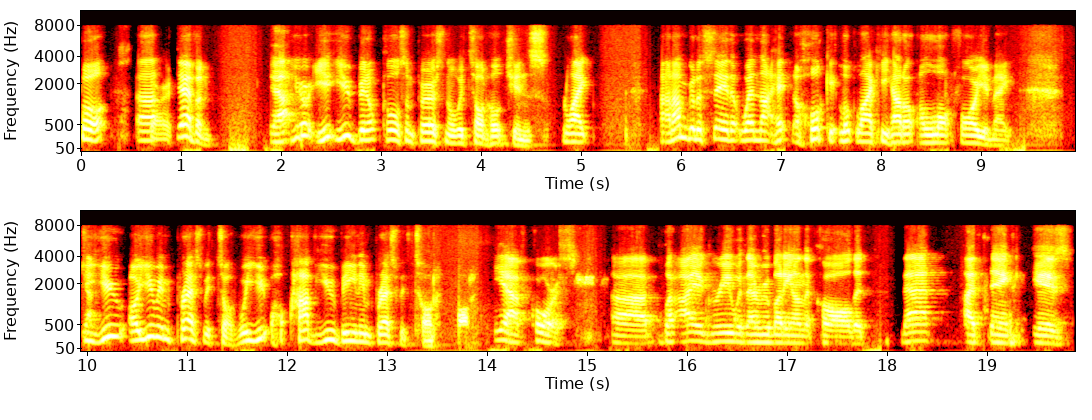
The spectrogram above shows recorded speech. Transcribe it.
But uh, Sorry. Devon, Yeah. you're, you you've been up close and personal with Todd Hutchings, like, and I'm going to say that when that hit the hook, it looked like he had a, a lot for you, mate. Do Yeah. you are you impressed with Todd? Were you have you been impressed with Todd? Yeah, of course. Uh, but I agree with everybody on the call that that I think is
